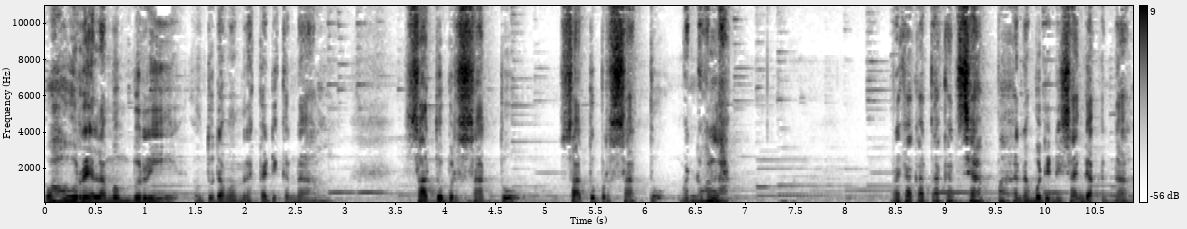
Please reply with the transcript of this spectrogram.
wow rela memberi untuk nama mereka dikenal. Satu persatu, satu persatu menolak. Mereka katakan siapa anak muda ini saya nggak kenal.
